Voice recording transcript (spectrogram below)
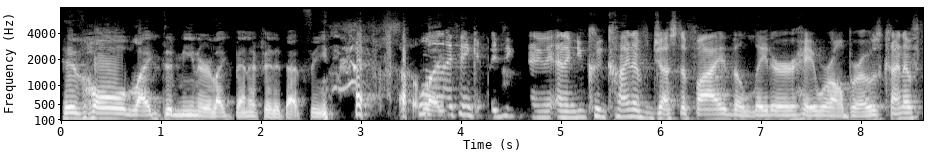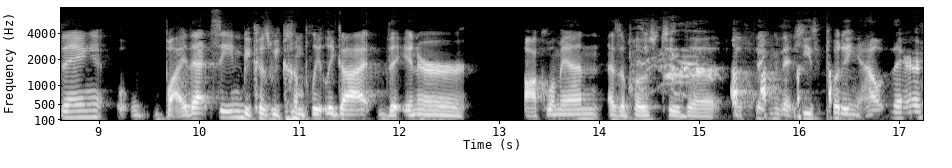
his whole like demeanor like benefited that scene. Well, like and I think, I think, and, and you could kind of justify the later "Hey, we're all bros" kind of thing by that scene because we completely got the inner Aquaman as opposed to the, the thing that he's putting out there.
